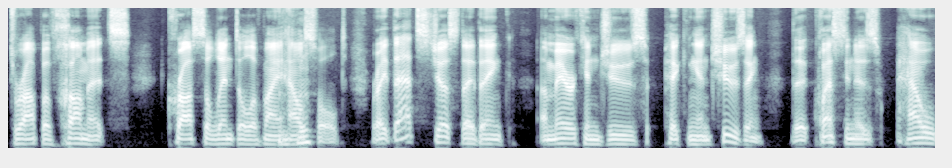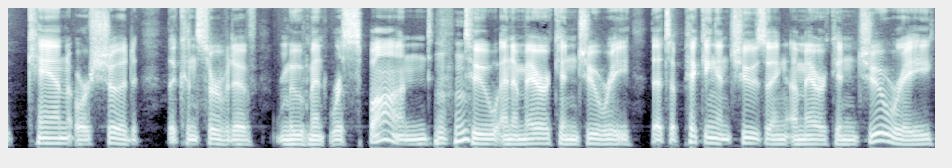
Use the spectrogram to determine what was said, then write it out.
drop of chametz cross the lintel of my mm-hmm. household, right? That's just, I think, American Jews picking and choosing. The question is how can or should the conservative movement respond mm-hmm. to an American Jewry that's a picking and choosing American Jewry?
